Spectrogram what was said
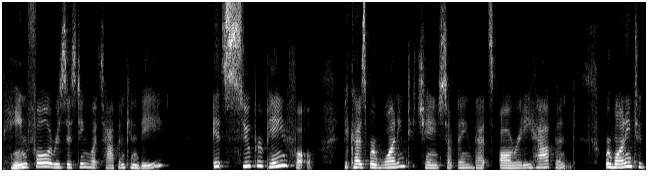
painful resisting what's happened can be? It's super painful because we're wanting to change something that's already happened. We're wanting to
